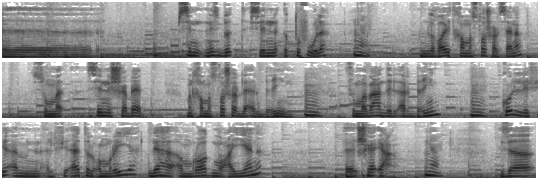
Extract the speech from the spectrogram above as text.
آه، سن نسبة سن الطفولة نعم. لغاية 15 سنة ثم سن الشباب من 15 ل 40 مم. ثم بعد ال 40 مم. كل فئة من الفئات العمرية لها أمراض معينة آه، شائعة نعم إذا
